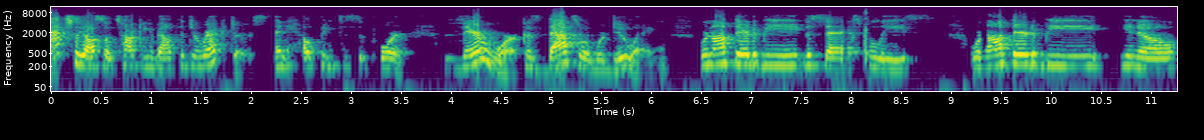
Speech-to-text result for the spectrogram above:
actually also talking about the directors and helping to support their work because that's what we're doing. We're not there to be the sex police. We're not there to be, you know,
